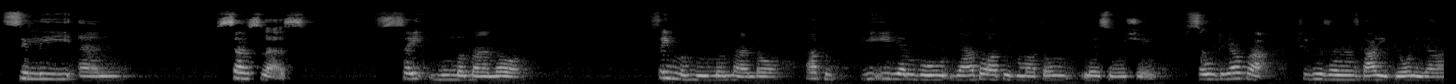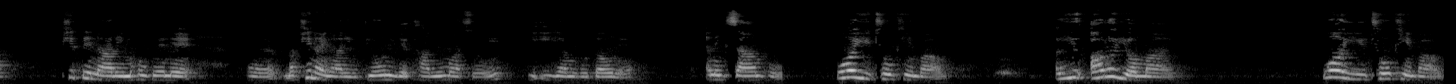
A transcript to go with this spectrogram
silly and senseless စိတ်မူမမှန်တော့စိတ်မမူမမှန်တော့အဲဒီ idiom ကိုများသောအဖြစ်မှာသုံးနေဆိုရှင်စုံတယောက်ကထူးထူးဆန်းဆန်းစကားတွေပြောနေတာဖြစ်တင်တာတွေမဟုတ်ဘဲနဲ့အဲမဖြစ်နိုင်တာတွေပြောနေတဲ့ခါမျိုးမှာဆိုရင်ဒီ idiom ကိုသုံးတယ် an example what are you talking about are you out of your mind what are you talking about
